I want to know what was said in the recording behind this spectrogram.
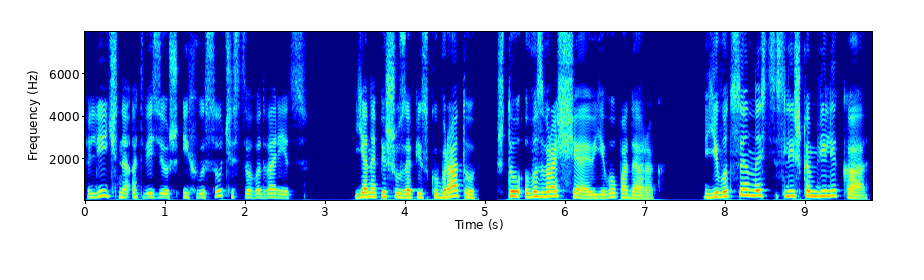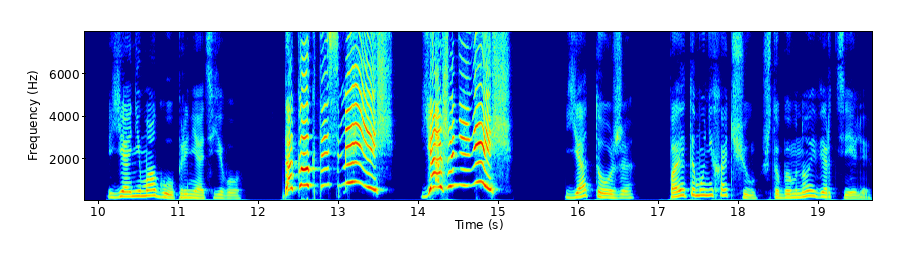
лично отвезешь их высочество во дворец. Я напишу записку брату, что возвращаю его подарок. Его ценность слишком велика, я не могу принять его». «Да как ты смеешь? Я же не вещь!» «Я тоже, поэтому не хочу, чтобы мной вертели».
